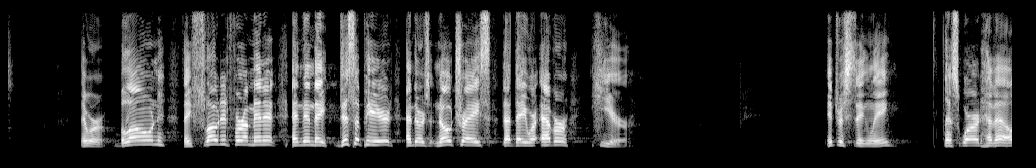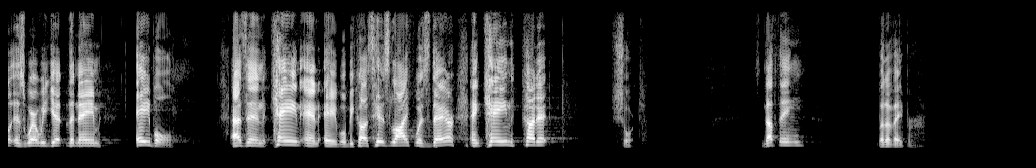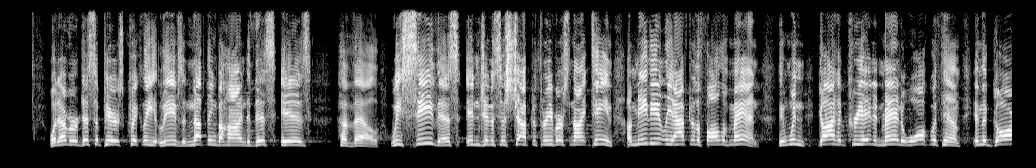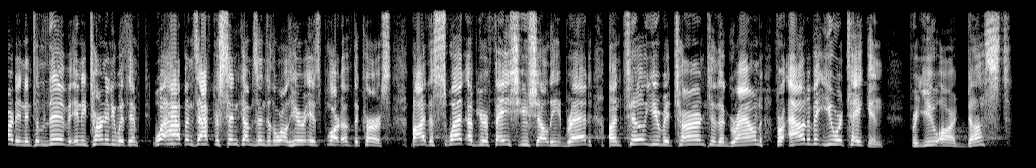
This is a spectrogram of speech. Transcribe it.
They were blown, they floated for a minute, and then they disappeared, and there's no trace that they were ever here. Interestingly, this word Havel is where we get the name Abel, as in Cain and Abel, because his life was there and Cain cut it short. It's nothing but a vapor. Whatever disappears quickly leaves nothing behind. This is Havel. We see this in Genesis chapter 3, verse 19, immediately after the fall of man. And when God had created man to walk with him in the garden and to live in eternity with him, what happens after sin comes into the world? Here is part of the curse. By the sweat of your face you shall eat bread until you return to the ground, for out of it you were taken, for you are dust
